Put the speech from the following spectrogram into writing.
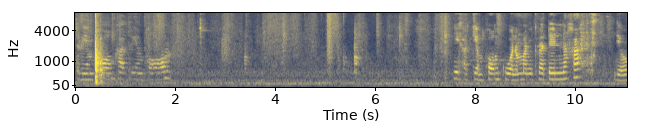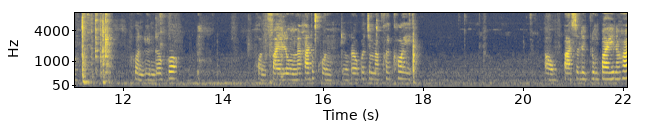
เตรียมพร้อมค่ะเตรียมพร้อมนี่ค่ะเตรียมพร้อมกลัวน้ำมันกระเด็นนะคะ เดี๋ยวก่อนอื่นเราก็ ผ่อนไฟลงนะคะทุกคน เดี๋ยวเราก็จะมาค่อยๆ เอาปลาสลิดลงไปนะคะ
